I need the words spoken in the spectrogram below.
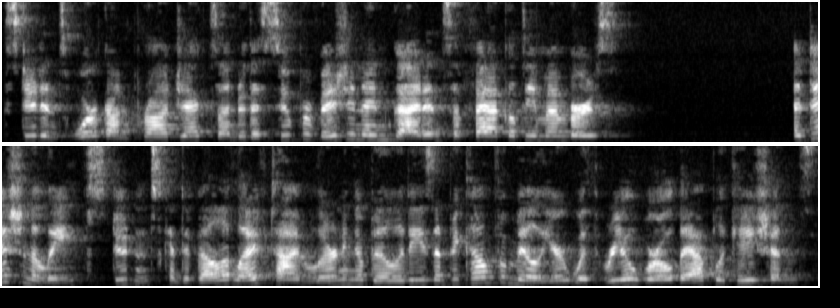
Students work on projects under the supervision and guidance of faculty members. Additionally, students can develop lifetime learning abilities and become familiar with real world applications.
